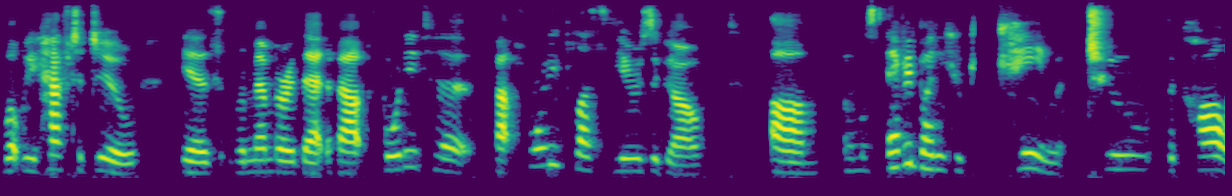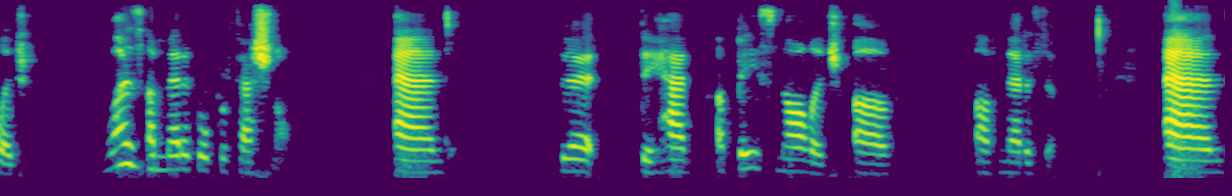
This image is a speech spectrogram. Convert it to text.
what we have to do is remember that about 40 to about 40 plus years ago, um, almost everybody who came to the college was a medical professional, and that they had a base knowledge of of medicine. And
